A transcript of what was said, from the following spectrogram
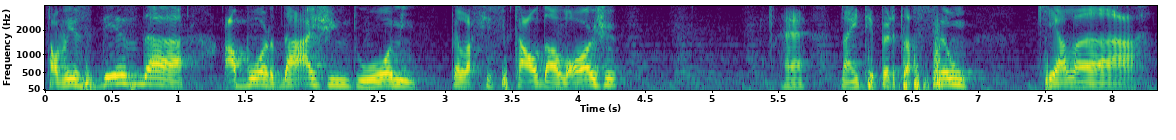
Talvez desde a abordagem do homem pela fiscal da loja, é, na interpretação que ela,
